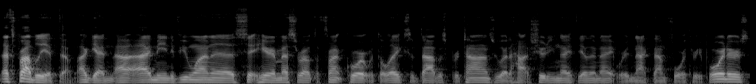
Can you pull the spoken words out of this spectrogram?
That's probably it, though. Again, I, I mean, if you want to sit here and mess around the front court with the likes of Davis Bertans, who had a hot shooting night the other night where he knocked down four three pointers,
